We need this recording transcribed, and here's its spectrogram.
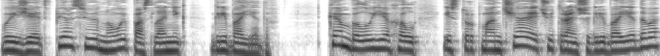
выезжает в Персию новый посланник Грибоедов. Кэмпбелл уехал из Туркманчая чуть раньше Грибоедова,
